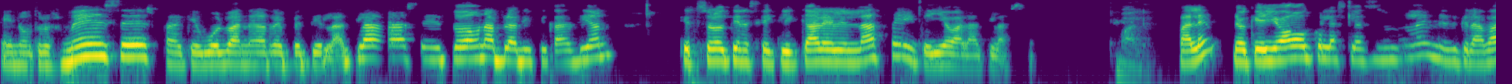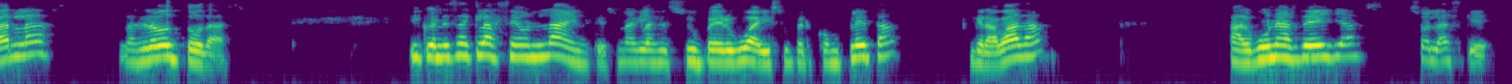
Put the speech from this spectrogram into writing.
en otros meses para que vuelvan a repetir la clase, toda una planificación que solo tienes que clicar el enlace y te lleva a la clase. Vale. Lo que yo hago con las clases online es grabarlas, las grabo todas. Y con esa clase online, que es una clase súper guay, súper completa, grabada, algunas de ellas son las que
